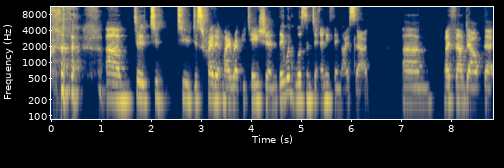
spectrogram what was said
um, to to to discredit my reputation. They wouldn't listen to anything I said. Um, I found out that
